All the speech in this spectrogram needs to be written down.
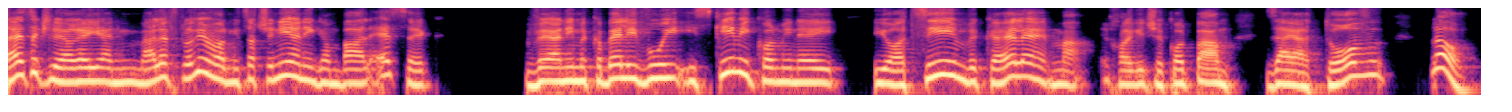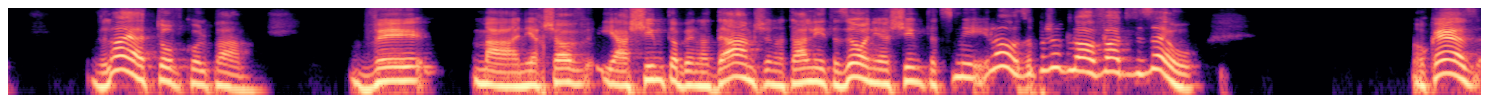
העסק שלי, הרי אני מאלף כלבים, אבל מצד שני אני גם בעל עסק, ואני מקבל ליווי עסקי מכל מיני יועצים וכאלה. מה, יכול להגיד שכל פעם זה היה טוב? לא, זה לא היה טוב כל פעם. ומה, אני עכשיו אאשים את הבן אדם שנתן לי את הזהו, אני אאשים את עצמי? לא, זה פשוט לא עבד וזהו. אוקיי? אז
